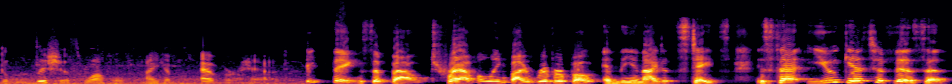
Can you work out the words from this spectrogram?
delicious waffles I have ever had. Great things about traveling by riverboat in the United States is that you get to visit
